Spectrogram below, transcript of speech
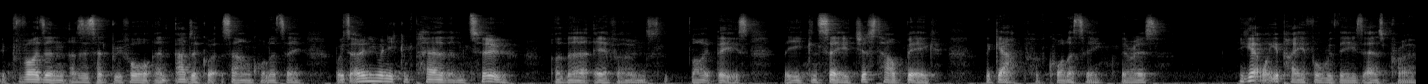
It provides an, as I said before, an adequate sound quality, but it's only when you compare them to other earphones like these that you can see just how big the gap of quality there is. You get what you pay for with these Airs Pro,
